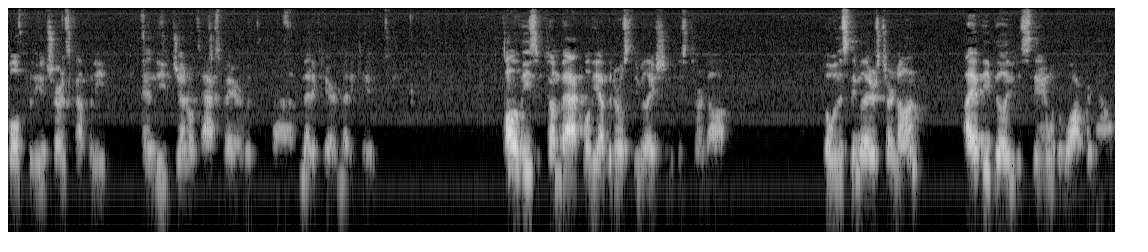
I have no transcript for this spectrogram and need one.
both for the insurance company and the general taxpayer with uh, Medicare and Medicaid. All of these have come back while the epidural stimulation is turned off. But when the stimulator is turned on, I have the ability to stand with a walker now,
